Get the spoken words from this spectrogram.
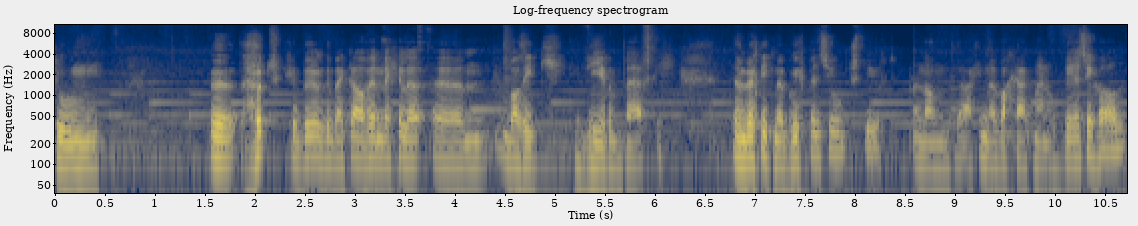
Toen uh, het gebeurde bij KV Mechelen, uh, was ik 54. En werd ik met brugpensioen gestuurd. En dan vraag je me, wat ga ik mij nog bezighouden?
